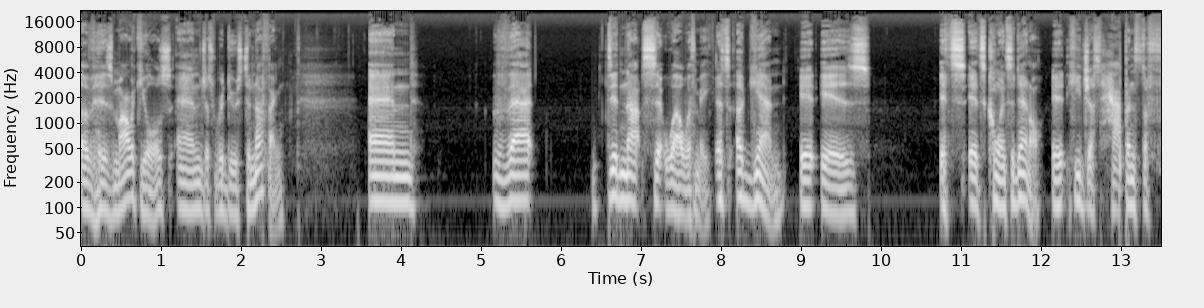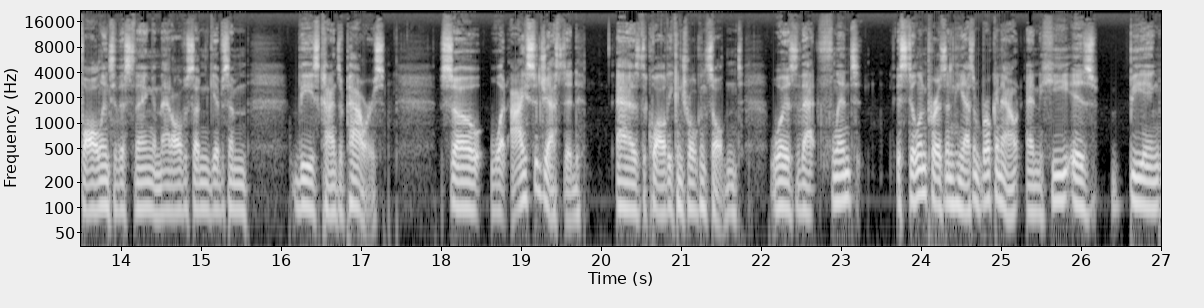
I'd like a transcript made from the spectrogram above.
of his molecules and just reduced to nothing. And that did not sit well with me. It's again, it is it's it's coincidental. It he just happens to fall into this thing and that all of a sudden gives him these kinds of powers. So, what I suggested as the quality control consultant was that Flint is still in prison. He hasn't broken out, and he is being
